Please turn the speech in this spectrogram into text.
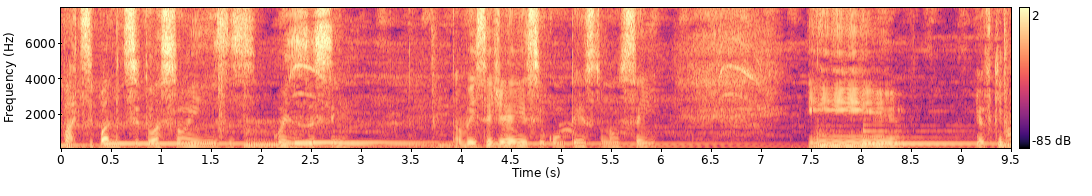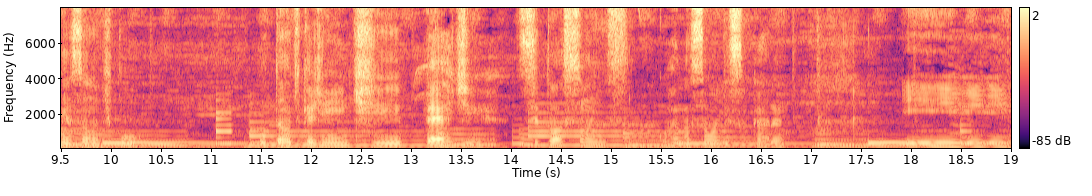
participado de situações, coisas assim. Talvez seja esse o contexto, não sei. Fiquei pensando, tipo, o tanto que a gente perde situações com relação a isso, cara. E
